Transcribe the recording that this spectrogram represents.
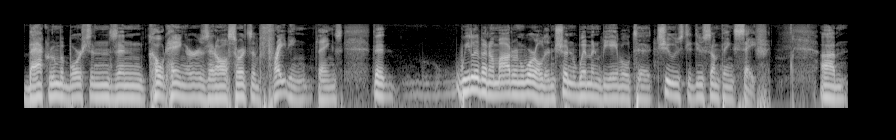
backroom abortions and coat hangers and all sorts of frightening things that we live in a modern world, and shouldn't women be able to choose to do something safe? Um,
